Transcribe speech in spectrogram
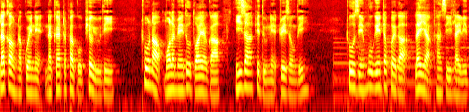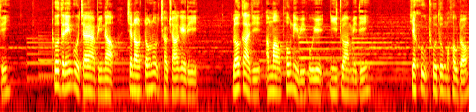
လက်ကောက်နှစ်ကွင်းနှင့်ငကတ်တစ်ဖက်ကိုဖြုတ်ယူသည်ထို့နောက်မော်လမြိုင်သို့တွားရောက်ကညီးစားဖြစ်သူနှင့်တွေ့ဆုံသည်ထိုစဉ်မှုကင်းတပ်ဖွဲ့ကလက်ရဖမ်းဆီးလိုက်လေသည်ထိုသတင်းကိုကြားရပြီးနောက်ကျွန်တော်တုံးလို့ခြောက်ချားခဲ့သည်လောကကြီးအမောင်ဖုံးနေပြီဟူ၍ညီးတွားမိသည်ယခုထို့သို့မဟုတ်တော့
